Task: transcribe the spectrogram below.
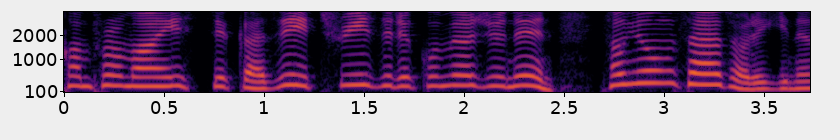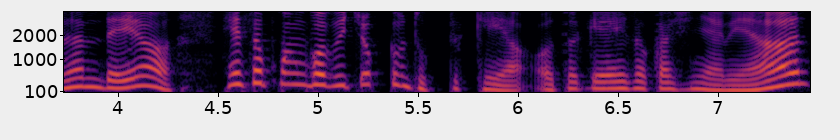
compromised까지 trees를 꾸며주는 형용사 절이기는 한데요. 해석 방법이 조금 독특해요. 어떻게 해석하시냐면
